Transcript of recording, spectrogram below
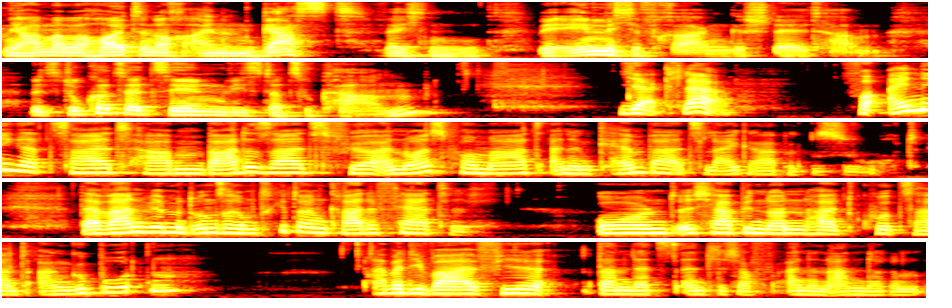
wir haben aber heute noch einen Gast, welchen wir ähnliche Fragen gestellt haben. Willst du kurz erzählen, wie es dazu kam? Ja, klar. Vor einiger Zeit haben Badesalz für ein neues Format einen Camper als Leihgabe gesucht. Da waren wir mit unserem Triton gerade fertig. Und ich habe ihn dann halt kurzerhand angeboten. Aber die Wahl fiel dann letztendlich auf einen anderen.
